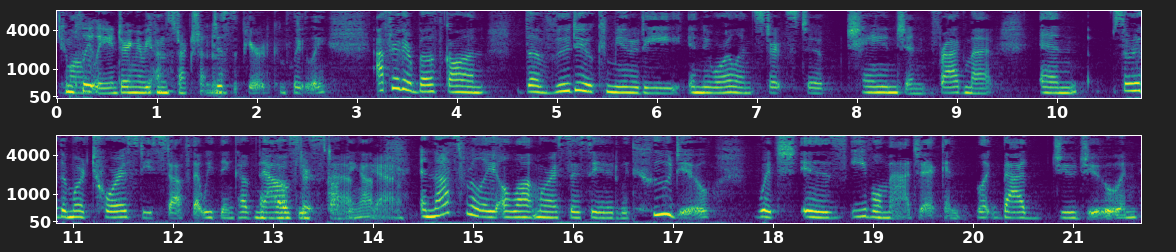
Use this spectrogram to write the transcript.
Completely long- during the yeah, reconstruction. disappeared completely. After they're both gone, the voodoo community in New Orleans starts to change and fragment, and sort of the more touristy stuff that we think of now starts stuff, popping up. yeah. And that's really a lot more associated with hoodoo, which is evil magic and like bad juju and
